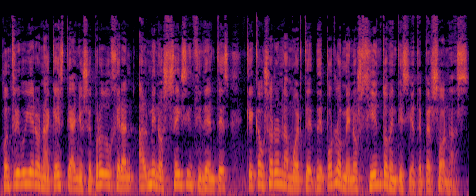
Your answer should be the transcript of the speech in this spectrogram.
contribuyeron a que este año se produjeran al menos seis incidentes que causaron la muerte de por lo menos 127 personas.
